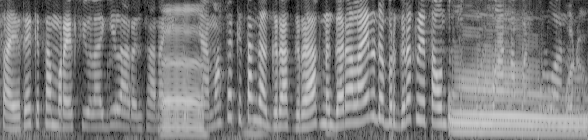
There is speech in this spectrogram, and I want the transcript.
akhirnya kita mereview lagi lah rencana Ah. induknya. Masa kita nggak gerak-gerak? Negara lain udah bergerak dari tahun 70-an, 80-an. Waduh.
